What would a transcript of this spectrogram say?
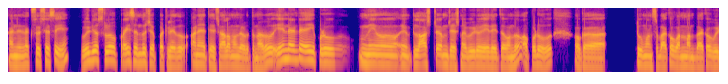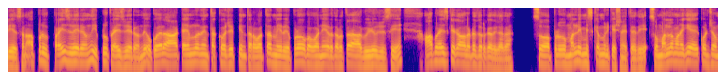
అండ్ నెక్స్ట్ వచ్చేసి వీడియోస్లో ప్రైస్ ఎందుకు చెప్పట్లేదు అని అయితే చాలా మంది అడుగుతున్నారు. ఏంటంటే ఇప్పుడు నేను లాస్ట్ టైం చేసిన వీడియో ఏదైతే ఉందో అప్పుడు ఒక two months back one month back video చేస్తాను. అప్పుడు ప్రైస్ వేరే ఉంది ఇప్పుడు ప్రైస్ వేరే ఉంది. ఒకవేళ ఆ టైంలో నేను తక్కువ చెప్పిన తర్వాత మీరు ఎప్పుడో ఒక వన్ ఇయర్ తర్వాత ఆ వీడియో చూసి ఆ ప్రైస్కే కావాలంటే దొరకదు కదా. సో అప్పుడు మళ్ళీ మిస్కమ్యూనికేషన్ అవుతుంది సో మళ్ళీ మనకి కొంచెం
